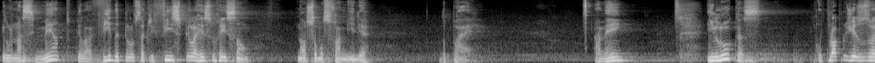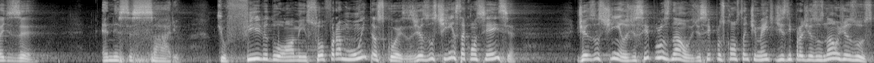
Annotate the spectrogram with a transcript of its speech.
pelo nascimento, pela vida, pelo sacrifício, pela ressurreição, nós somos família do Pai. Amém? Em Lucas, o próprio Jesus vai dizer: é necessário que o filho do homem sofra muitas coisas. Jesus tinha essa consciência. Jesus tinha, os discípulos não, os discípulos constantemente dizem para Jesus: Não, Jesus,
